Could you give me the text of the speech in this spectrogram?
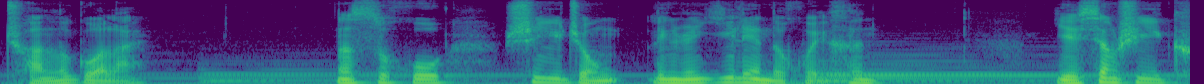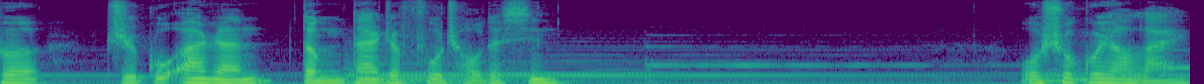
传了过来，那似乎是一种令人依恋的悔恨，也像是一颗只顾安然等待着复仇的心。我说过要来，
